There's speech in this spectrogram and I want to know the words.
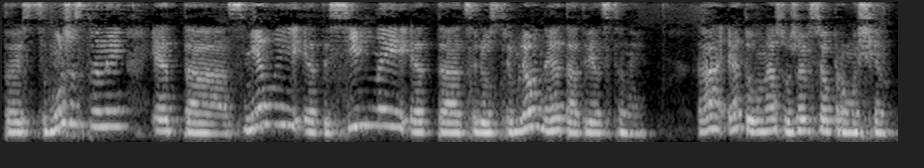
То есть мужественный — это смелый, это сильный, это целеустремленный, это ответственный. Да, это у нас уже все про мужчин.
